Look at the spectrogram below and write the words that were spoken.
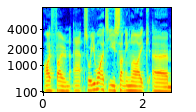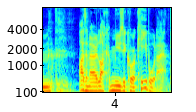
iPhone apps, or you wanted to use something like um, I don't know, like a music or a keyboard app,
